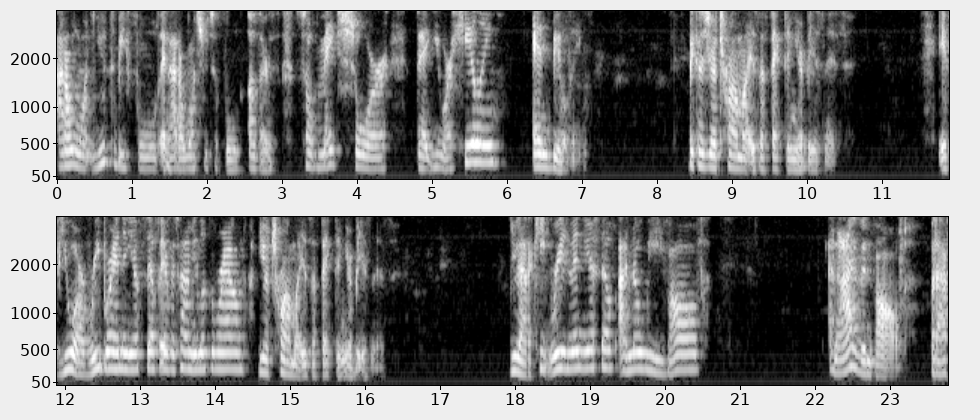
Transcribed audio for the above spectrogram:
I don't want you to be fooled and I don't want you to fool others. So make sure that you are healing and building because your trauma is affecting your business. If you are rebranding yourself every time you look around, your trauma is affecting your business. You got to keep reinventing yourself. I know we evolve, and I've evolved but i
